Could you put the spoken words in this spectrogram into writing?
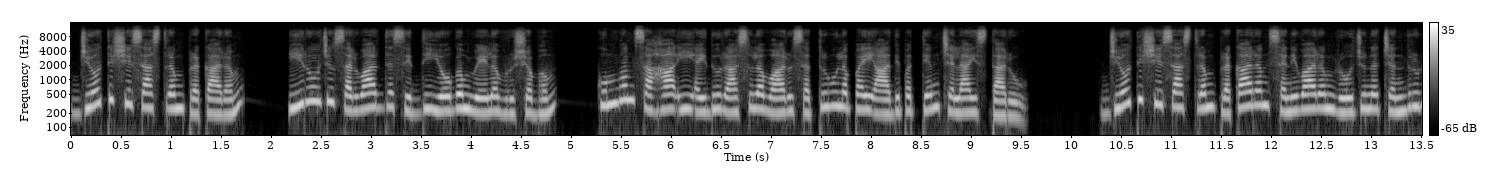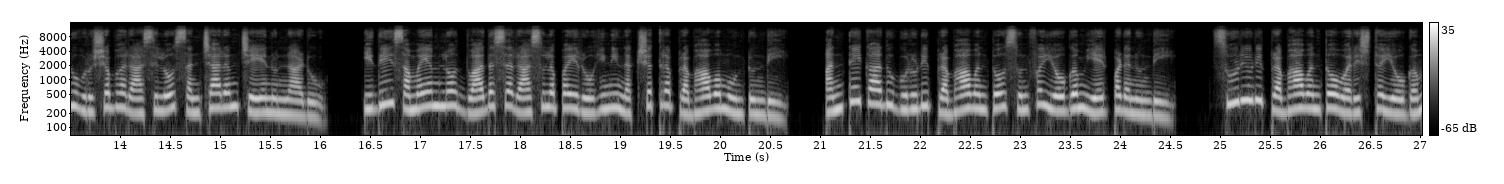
జ్యోతిష్యశాస్త్రం ప్రకారం ఈరోజు సర్వార్ధ సిద్ధి యోగం వేళ వృషభం కుంభం సహా ఈ ఐదు రాసుల వారు శత్రువులపై ఆధిపత్యం చెలాయిస్తారు. జ్యోతిష్యశాస్త్రం ప్రకారం శనివారం రోజున చంద్రుడు వృషభ రాశిలో సంచారం చేయనున్నాడు. ఇదే సమయంలో ద్వాదశ రాసులపై రోహిణి నక్షత్ర ప్రభావం ఉంటుంది. అంతేకాదు గురుడి ప్రభావంతో సున్ఫయోగం ఏర్పడనుంది. సూర్యుడి ప్రభావంతో వరిష్ఠ యోగం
